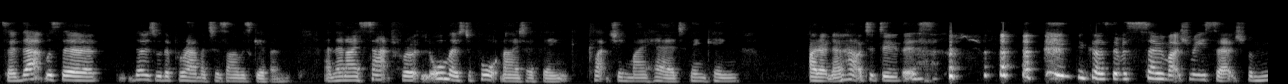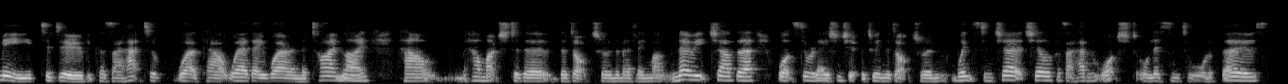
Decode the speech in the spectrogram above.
So that was the those were the parameters I was given. And then I sat for almost a fortnight, I think, clutching my head, thinking, I don't know how to do this. because there was so much research for me to do because I had to work out where they were in the timeline, how how much do the, the doctor and the meddling monk know each other, what's the relationship between the doctor and Winston Churchill because I hadn't watched or listened to all of those.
